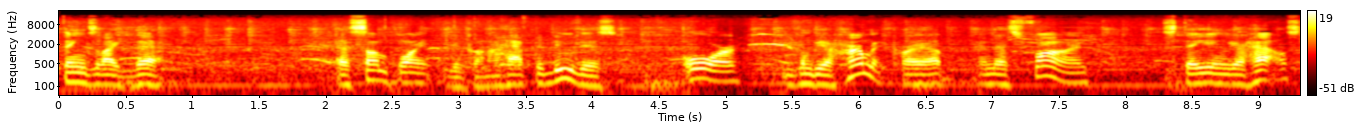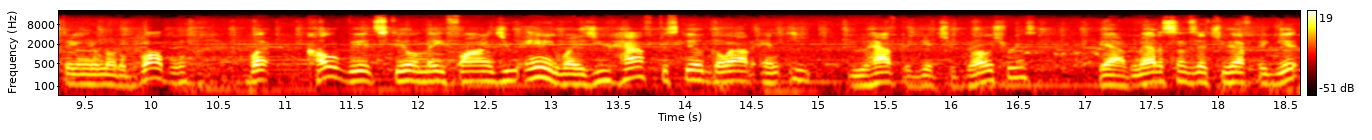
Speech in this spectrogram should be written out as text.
Things like that. At some point, you're gonna have to do this. Or you can be a hermit crab, and that's fine. Stay in your house, stay in your little bubble, but COVID still may find you anyways. You have to still go out and eat. You have to get your groceries. You have medicines that you have to get.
